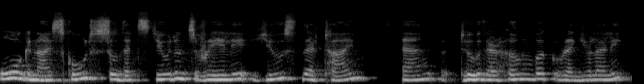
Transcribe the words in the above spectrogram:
organize schools so that students really use their time and do their homework regularly,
